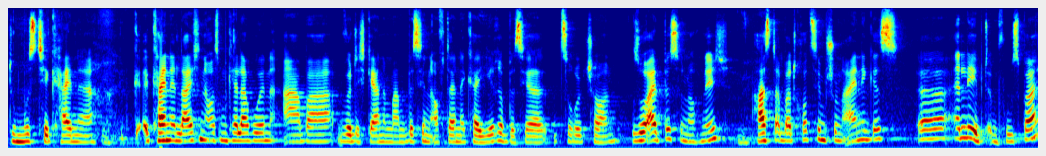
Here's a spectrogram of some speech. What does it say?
du musst hier keine, keine Leichen aus dem Keller holen, aber würde ich gerne mal ein bisschen auf deine Karriere bisher zurückschauen. So alt bist du noch nicht, hast aber trotzdem schon einiges äh, erlebt im Fußball.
